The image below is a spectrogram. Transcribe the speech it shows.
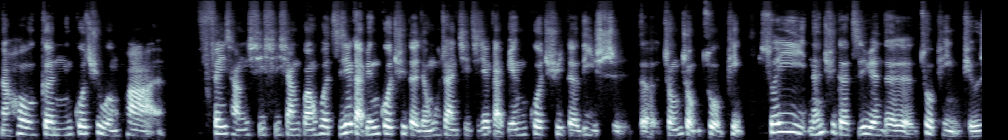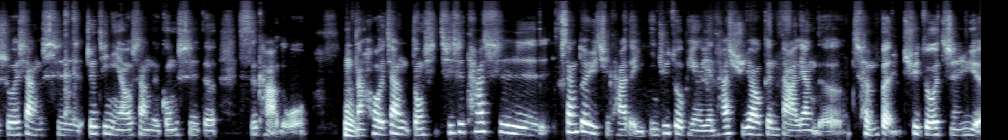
然后跟过去文化非常息息相关，或直接改编过去的人物传记，直接改编过去的历史的种种作品。所以能取得资源的作品，比如说像是就今年要上的公司的斯卡罗。嗯，然后这样的东西，其实它是相对于其他的影剧作品而言，它需要更大量的成本去做支援，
